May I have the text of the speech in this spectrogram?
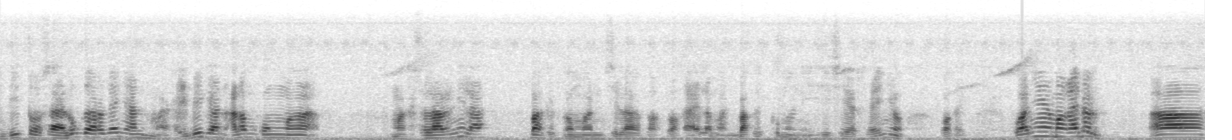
Dito sa lugar ganyan, mga kaibigan, alam kong mga mga nila, bakit ko man sila pakakailaman, bakit ko man i-share sa inyo, bakit? Kuha niya mga idol, ah,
